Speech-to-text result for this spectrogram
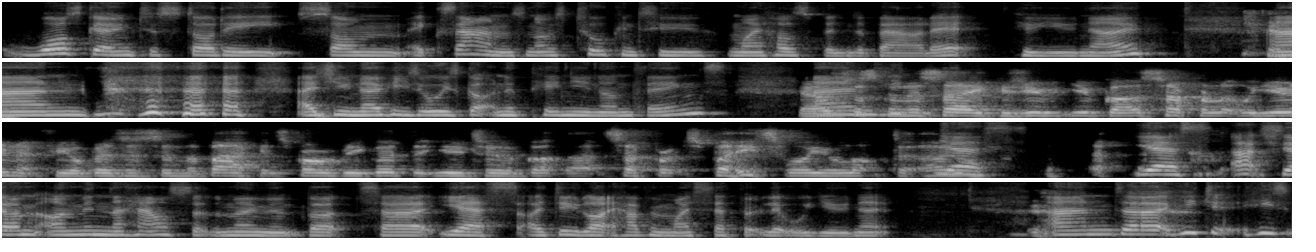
was going to study some exams. And I was talking to my husband about it who you know. And as you know, he's always got an opinion on things. Yeah, I was and just going to say, because you, you've got a separate little unit for your business in the back, it's probably good that you two have got that separate space while you're locked at home. Yes. yes. Actually, I'm, I'm in the house at the moment, but uh, yes, I do like having my separate little unit. And uh, he he's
